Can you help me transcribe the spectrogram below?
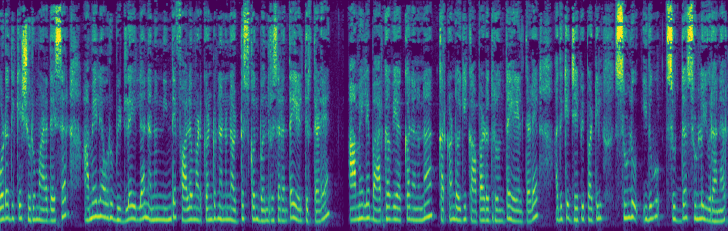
ಓಡೋದಕ್ಕೆ ಶುರು ಮಾಡಿದೆ ಸರ್. ಆಮೇಲೆ ಅವರು ಬಿಡ್ಲೇ ಇಲ್ಲ. ನನ್ನ ಹಿಂದೆ ಫಾಲೋ ಮಾಡ್ಕೊಂಡು ನನ್ನನ್ನು ಅಟ್ಟಿಸ್ಕೊಂಡು ಬಂದ್ರು ಸರ್ ಅಂತ ಹೇಳ್ತಿರ್ತಾಳೆ. ಆಮೇಲೆ ಭಾರ್ಗವಿ ಅಕ್ಕ ನನ್ನನ್ನ ಕರ್ಕೊಂಡೋಗಿ ಕಾಪಾಡಿದ್ರು ಅಂತ ಹೇಳ್ತಾಳೆ. ಅದಕ್ಕೆ ಜೆ ಪಿ ಪಾಟೀಲ್, ಸುಳ್ಳು, ಇದು ಶುದ್ಧ ಸುಳ್ಳು ಯುರಾನರ್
